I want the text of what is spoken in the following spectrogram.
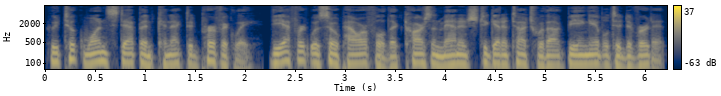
who took one step and connected perfectly. The effort was so powerful that Carson managed to get a touch without being able to divert it.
